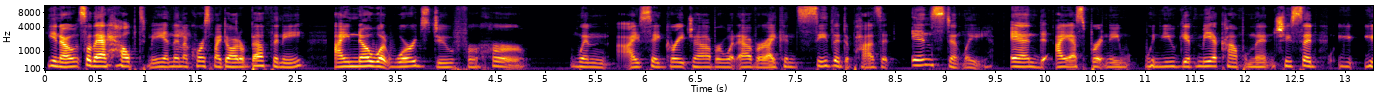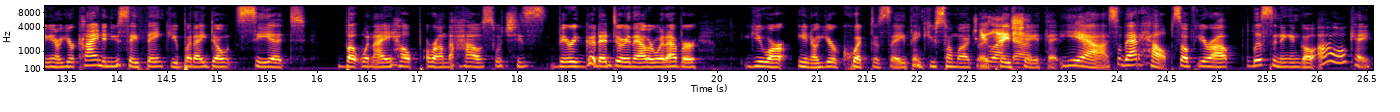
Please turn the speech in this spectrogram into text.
You know, so that helped me. And then of mm-hmm. course my daughter Bethany, I know what words do for her when I say great job or whatever, I can see the deposit instantly. And I asked Brittany, when you give me a compliment, and she said, you, you know, you're kind and you say thank you, but I don't see it. But when I help around the house, which she's very good at doing that or whatever, you are, you know, you're quick to say thank you so much. I You light up. appreciate that. Yeah, So that helps. So if you're out listening and go, oh, okay.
